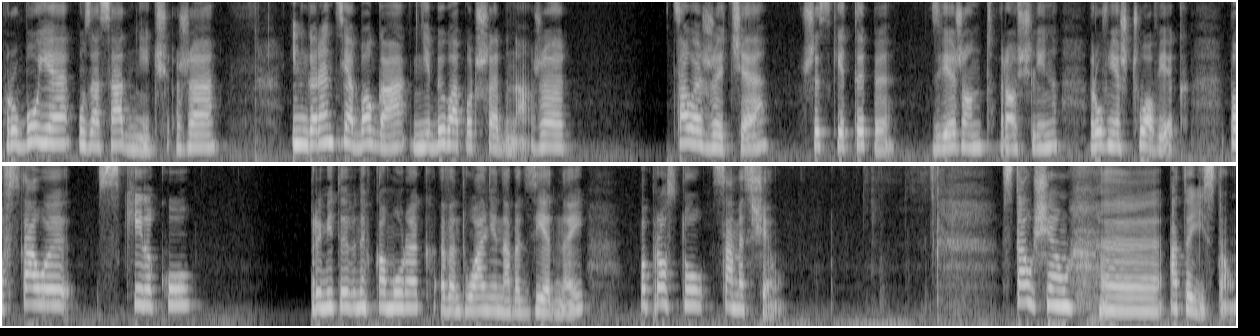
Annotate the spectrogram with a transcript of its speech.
próbuje uzasadnić, że ingerencja Boga nie była potrzebna, że całe życie, wszystkie typy zwierząt, roślin, również człowiek, powstały z kilku prymitywnych komórek, ewentualnie nawet z jednej, po prostu same z się stał się e, ateistą.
